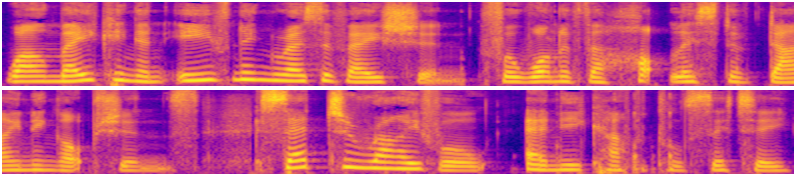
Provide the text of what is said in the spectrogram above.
while making an evening reservation for one of the hot list of dining options said to rival any capital city.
